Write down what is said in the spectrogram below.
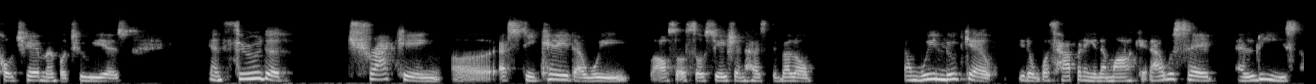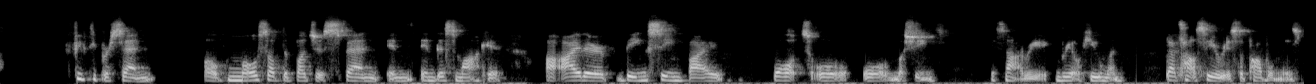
co-chairman for two years. And through the tracking uh, SDK that we also association has developed, and we look at you know what's happening in the market, I would say at least 50% of most of the budget spent in, in this market are either being seen by bots or, or machines. It's not re- real human. That's how serious the problem is.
